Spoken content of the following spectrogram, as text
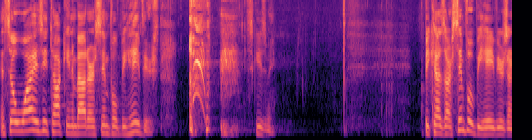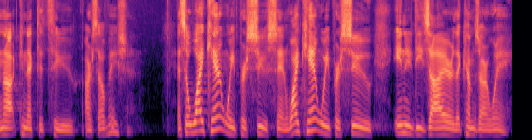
And so, why is he talking about our sinful behaviors? Excuse me because our sinful behaviors are not connected to our salvation. And so, why can't we pursue sin? Why can't we pursue any desire that comes our way?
